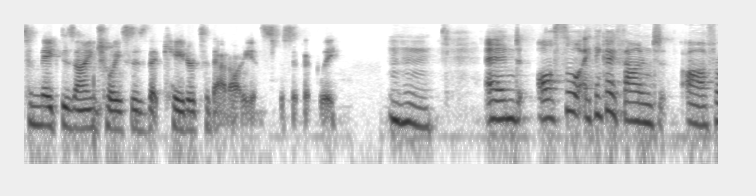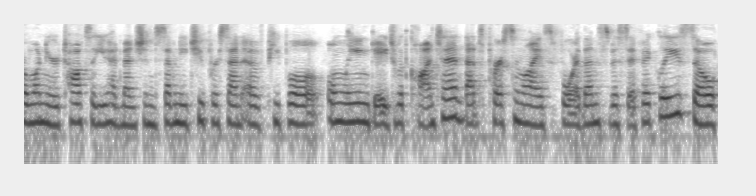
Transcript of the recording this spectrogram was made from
to make design choices that cater to that audience specifically. Mm-hmm. And also, I think I found uh, from one of your talks that you had mentioned 72% of people only engage with content that's personalized for them specifically. So,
